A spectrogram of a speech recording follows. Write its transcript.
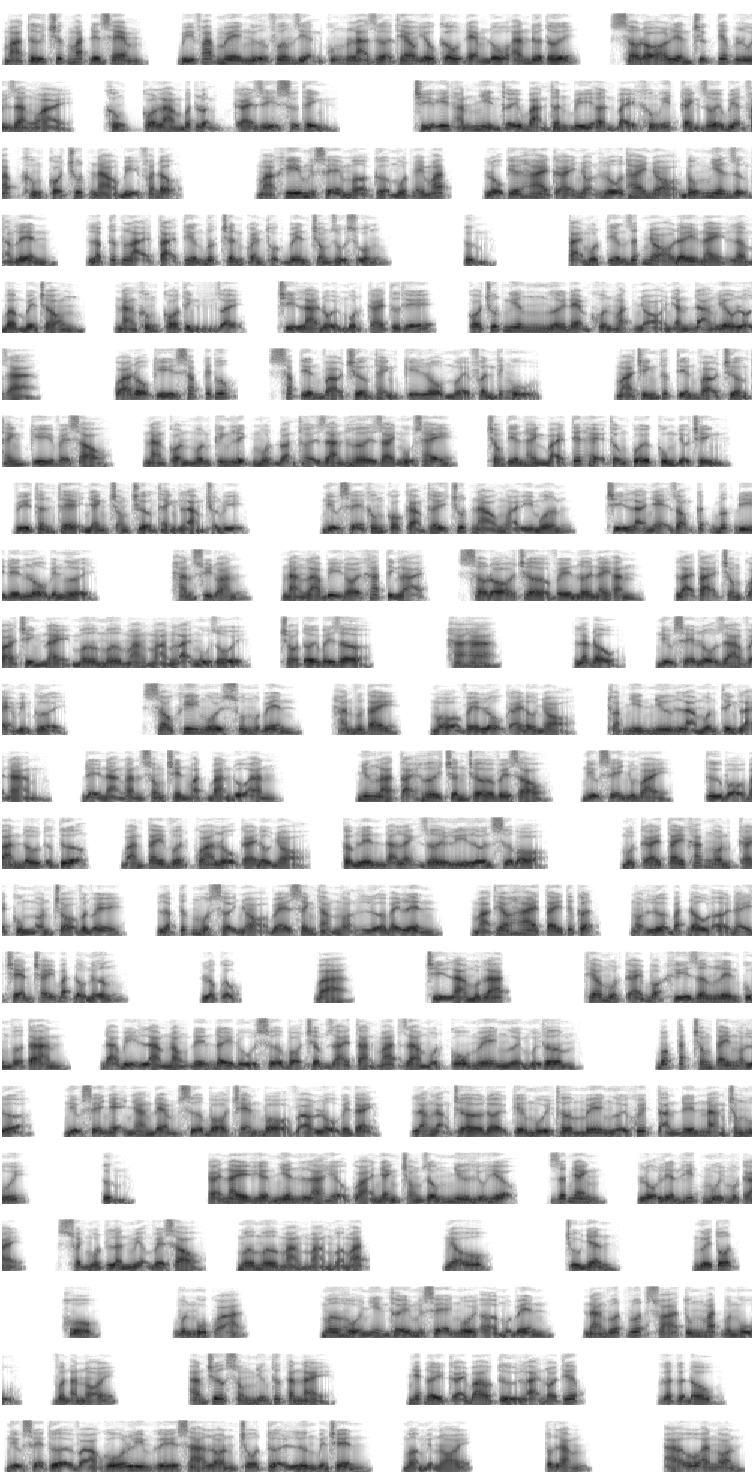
Mà từ trước mắt đến xem, bí pháp mê ngự phương diện cũng là dựa theo yêu cầu đem đồ ăn đưa tới, sau đó liền trực tiếp lui ra ngoài, không có làm bất luận cái gì sự tình. Chí ít hắn nhìn thấy bản thân bí ẩn bày không ít cảnh giới biện pháp không có chút nào bị phát động. Mà khi sẽ mở cửa một máy mắt, lộ kia hai cái nhọn lỗ thai nhỏ đ ỗ n g nhiên dựng thẳng lên, lập tức lại tại tiếng bước chân quen thuộc bên trong rủ xuống. Ừng tại một tiếng rất nhỏ đây này lẩm bẩm bên trong, nàng không có tỉnh dậy, chỉ là đổi một cái tư thế, có chút nghiêng người đem khuôn mặt nhỏ nhắn đáng yêu lộ ra. Quá độ kỳ sắp kết thúc sắp tiến vào trưởng thành kỳ lộ mười phần thích ngủ mà chính thức tiến vào trưởng thành kỳ về sau nàng còn muốn kinh lịch một đoạn thời gian hơi dài ngủ say trong tiến hành bài tiết hệ thống cuối cùng điều chỉnh vì thân thể nhanh chóng trưởng thành làm chuẩn bị Niệu sẽ không có cảm thấy chút nào ngoài ý muốn, chỉ là nhẹ dọn cất bước đi đến lộ bên người. Hắn suy đoán, nàng là bị đói khát tỉnh lại, sau đó trở về nơi này ăn, lại tại trong quá trình này mơ mơ màng màng lại ngủ rồi, cho tới bây giờ. Ha ha. Lắc đầu, Niệu sẽ lộ ra vẻ mỉm cười. Sau khi ngồi xuống một bên, hắn vươn tay, mò về lộ cái đầu nhỏ, thoạt nhìn như là muốn tỉnh lại nàng, để nàng ăn xong trên mặt bàn đồ ăn. Nhưng là tại hơi chần trờ về sau, nịu xê nhún vai, từ bỏ ban đầu tưởng tượng, bàn tay vượt qua lộ cái đầu nhỏ, cầm lên đã lạnh rơi ly lớn sữa bò. Một cái tay khác ngón cái cùng ngón trỏ vân về lập tức một sợi nhỏ bé xanh thẳm ngọn lửa bay lên mà theo hai tay tiếp cận ngọn lửa bắt đầu ở đáy chén cháy bắt đầu nướng. Lộc cộc. Ba. Chỉ là một lát theo một cái bọt khí dâng lên cùng vỡ tan đã bị làm nóng đến đầy đủ sữa bò chậm rãi tản mát ra một cô mê người mùi thơm. Bóp tắt trong tay ngọn lửa nịu xê nhẹ nhàng đem sữa bò chén bỏ vào lộ bên cạnh lẳng lặng chờ đợi kia mùi thơm mê người khuyết tán đến nàng trong mũi ừng cái này hiển nhiên là hiệu quả nhanh chóng giống như hữu hiệu rất nhanh lộ liền hít mũi một cái xoạch một lần miệng về sau mơ mơ màng màng mở mắt. Nghe ô. Chủ nhân. Người tốt. Hô. Buồn ngủ quá. Mơ hồ nhìn thấy mư sẽ ngồi ở một bên nàng luốt vớt xóa tung mắt buồn ngủ vẫn ăn nói. Ăn trước xong những thức ăn này. Nhét đầy cái bao tử lại nói tiếp. Gật gật đầu nịu sẽ tựa vào gỗ lim ghế s a lon chỗ tựa lưng bên trên mở miệng nói. Tốt lắm. A à, ố ăn ngon.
